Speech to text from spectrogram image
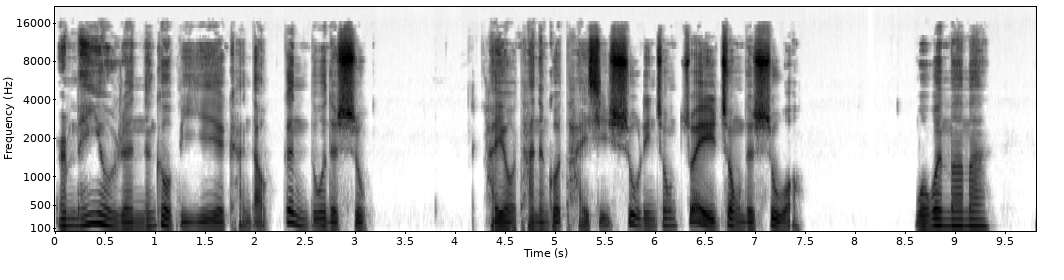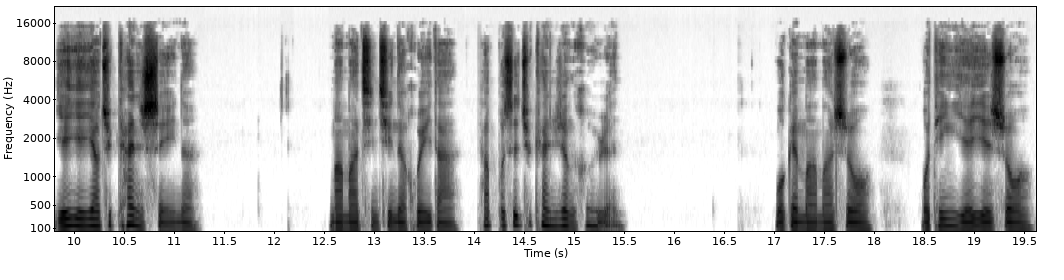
而没有人能够比爷爷砍倒更多的树。还有他能够抬起树林中最重的树哦。我问妈妈，爷爷要去看谁呢？妈妈轻轻的回答：“他不是去看任何人。”我跟妈妈说：“我听爷爷说，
